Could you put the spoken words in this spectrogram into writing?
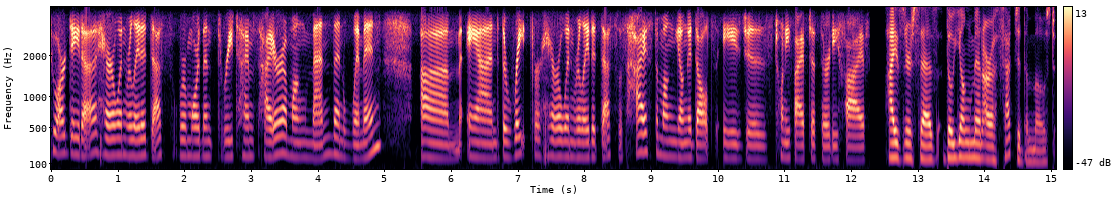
to our data, heroin related deaths were more than three times higher among men than women. Um, and the rate for heroin related deaths was highest among young adults ages 25 to 35. Eisner says though young men are affected the most,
